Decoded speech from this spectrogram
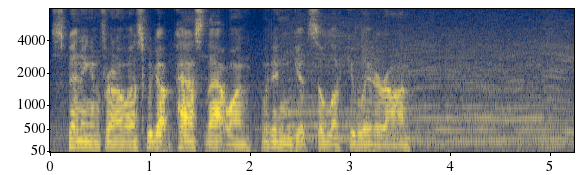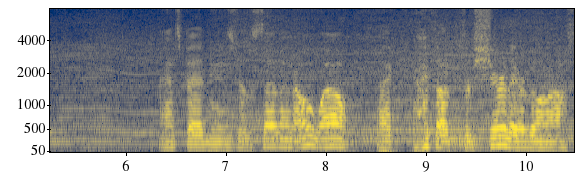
spinning in front of us. We got past that one. We didn't get so lucky later on. That's bad news for the 7. Oh, wow. I, I thought for sure they were going off.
